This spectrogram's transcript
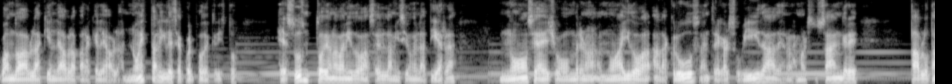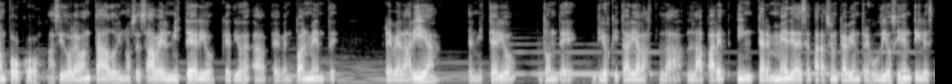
cuándo habla, quién le habla, para qué le habla. No está la iglesia cuerpo de Cristo. Jesús todavía no ha venido a hacer la misión en la tierra. No se ha hecho hombre, no, ha ido a, la cruz a entregar su vida, a derramar su sangre. Pablo tampoco ha sido levantado y no se sabe el misterio que Dios eventualmente revelaría, el misterio donde Dios quitaría la, pared intermedia de separación que había entre judíos y gentiles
